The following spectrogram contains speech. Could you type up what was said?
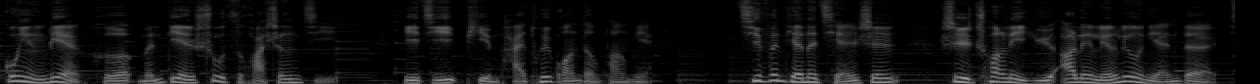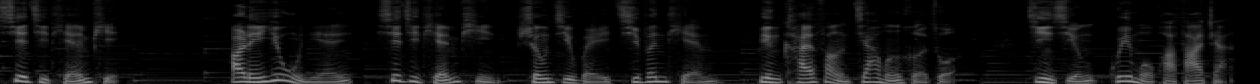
供应链和门店数字化升级。以及品牌推广等方面，七分甜的前身是创立于二零零六年的谢记甜品，二零一五年谢记甜品升级为七分甜，并开放加盟合作，进行规模化发展。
